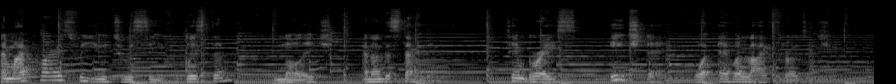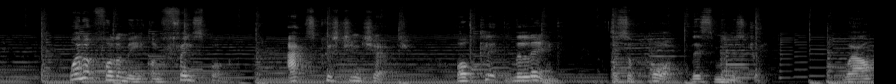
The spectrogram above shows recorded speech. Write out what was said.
and my prayer is for you to receive wisdom, knowledge, and understanding to embrace each day whatever life throws at you. Why not follow me on Facebook, Acts Christian Church, or click the link to support this ministry? Well,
